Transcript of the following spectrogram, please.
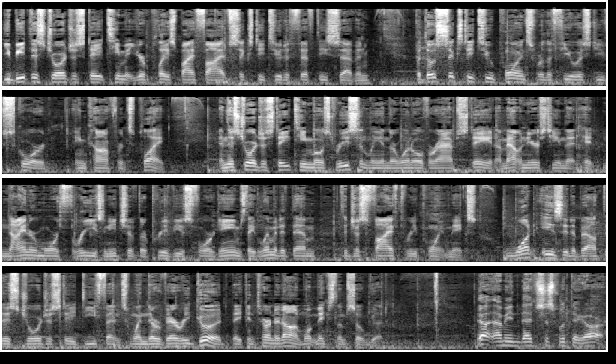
You beat this Georgia State team at your place by five, 62 to 57, but those 62 points were the fewest you've scored in conference play. And this Georgia State team, most recently in their win over App State, a Mountaineers team that hit nine or more threes in each of their previous four games, they limited them to just five three point makes. What is it about this Georgia State defense when they're very good, they can turn it on? What makes them so good? Yeah, I mean that's just what they are.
